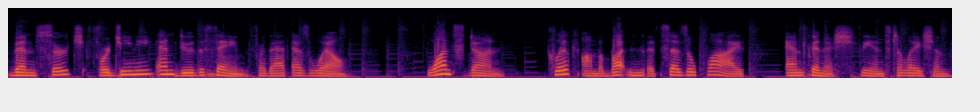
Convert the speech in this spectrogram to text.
Then search for Geany and do the same for that as well. Once done, click on the button that says Apply, and finish the installation.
